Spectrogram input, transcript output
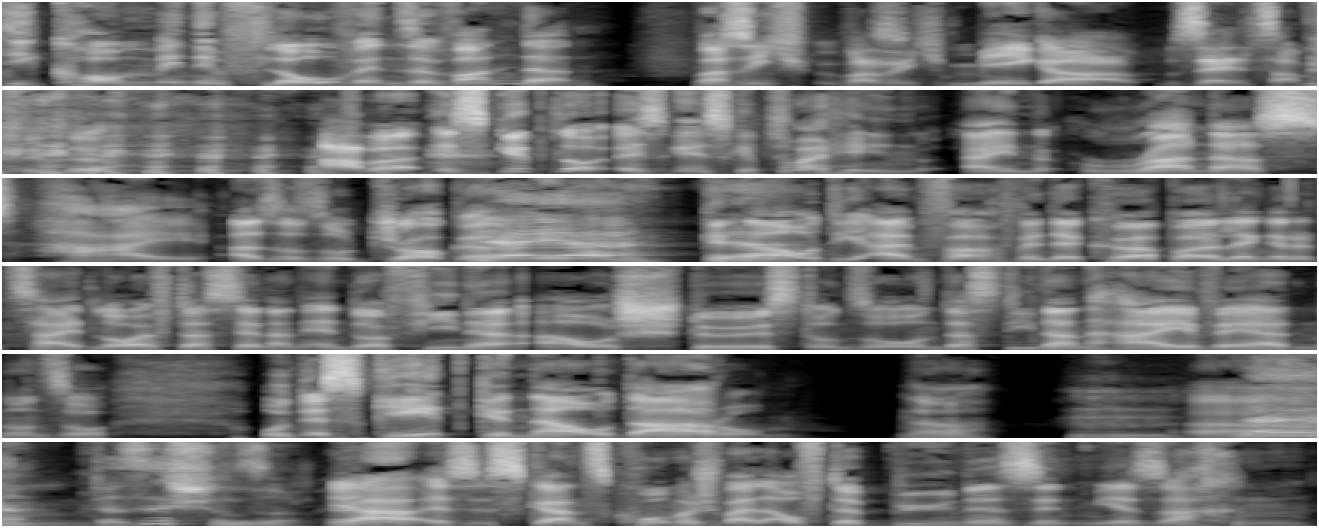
die kommen in den Flow, wenn sie wandern. Was ich, was ich mega seltsam finde. Aber es gibt, es, es gibt zum Beispiel ein Runners High, also so Jogger. Ja, ja. Genau, Ja. die einfach, wenn der Körper längere Zeit läuft, dass der dann Endorphine ausstößt und so und dass die dann high werden und so. Und es geht genau darum. Ne? Ja, ja, Ähm, das ist schon so. ja, es ist ganz komisch, weil auf der Bühne sind mir Sachen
